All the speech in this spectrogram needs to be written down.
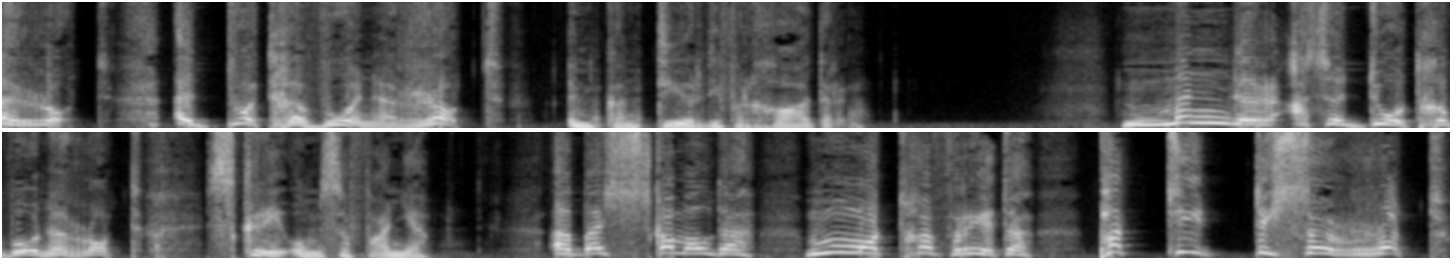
'n rot, 'n doodgewone rot, inkanteer die vergadering. Minder as 'n doodgewone rot, skree oom Sefanja. 'n Beskammelde, motgevrete, patetiese rot.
